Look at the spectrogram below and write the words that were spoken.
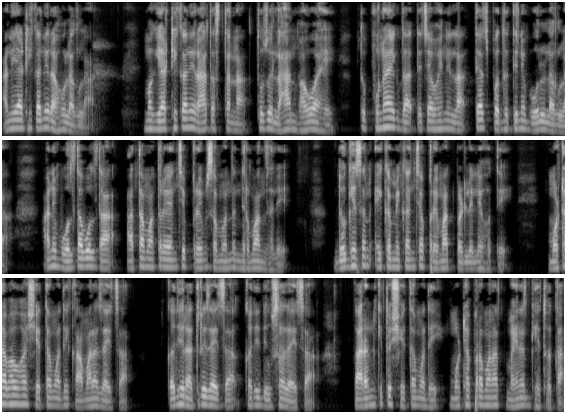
आणि या ठिकाणी राहू लागला. मग या ठिकाणी राहत असताना तो जो लहान भाऊ आहे तो पुन्हा एकदा त्याच्या वहिनीला त्याच पद्धतीने बोलू लागला आणि बोलता बोलता आता मात्र यांचे प्रेमसंबंध निर्माण झाले. दोघेजण एकमेकांच्या प्रेमात पडलेले होते. मोठा भाऊ हा शेतामध्ये कामाला जायचा. कधी रात्री जायचा कधी दिवसा जायचा. कारण की तो शेतामध्ये मोठ्या प्रमाणात मेहनत घेत होता.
